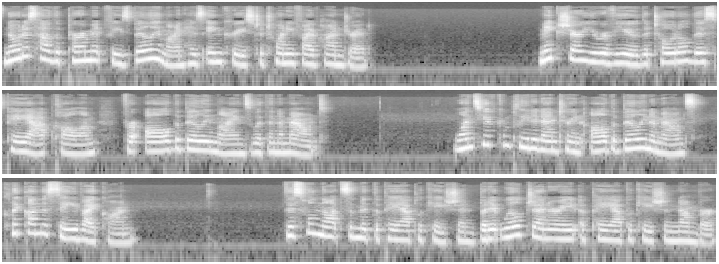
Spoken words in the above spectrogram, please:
Notice how the permit fees billing line has increased to 2500 Make sure you review the total this pay app column for all the billing lines with an amount. Once you've completed entering all the billing amounts, click on the Save icon. This will not submit the pay application, but it will generate a pay application number.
